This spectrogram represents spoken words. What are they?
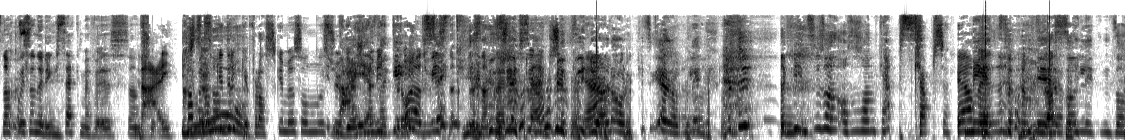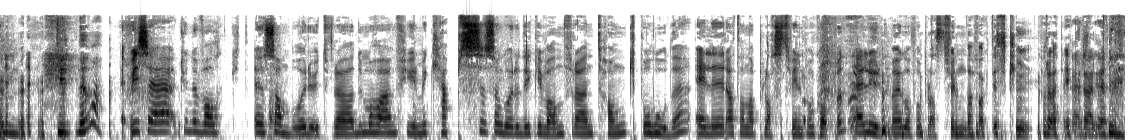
snakker vi sånn ryggsekk med sånn Nei, Hva vi med sånn drikkeflaske med sånn sugerør som vipper opp. Vi snakker ryggsekk? Gjør det ordentlig, skal gjøre det ordentlig. Men du, det finnes jo sånn, også sånn caps. Caps, ja. Ja, med, men, sånn, med sånn liten sånn kutt ned, da. Hvis jeg kunne valgt eh, samboer ut fra Du må ha en fyr med caps som går og drikker vann fra en tank på hodet, eller at han har plastfilm på koppen. Jeg lurer på om jeg går for plastfilm da, faktisk. For å være helt ærlig.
